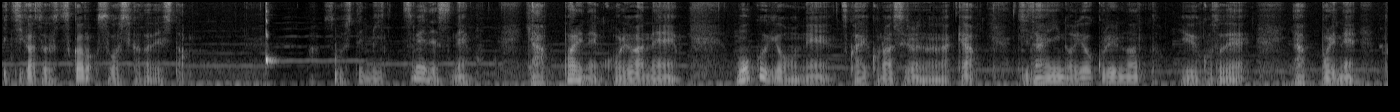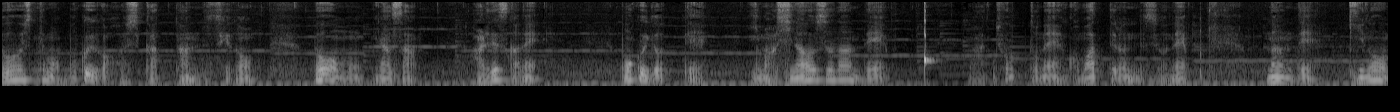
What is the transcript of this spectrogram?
1月2日の過ごし方でした。そして3つ目ですね。やっぱりね、これはね、木魚をね、使いこなせるようにならなきゃ、時代に乗り遅れるな、ということで、やっぱりね、どうしても木魚が欲しかったんですけど、どうも皆さん、あれですかね、木魚って今品薄なんで、まあ、ちょっとね、困ってるんですよね。なんで、昨日3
